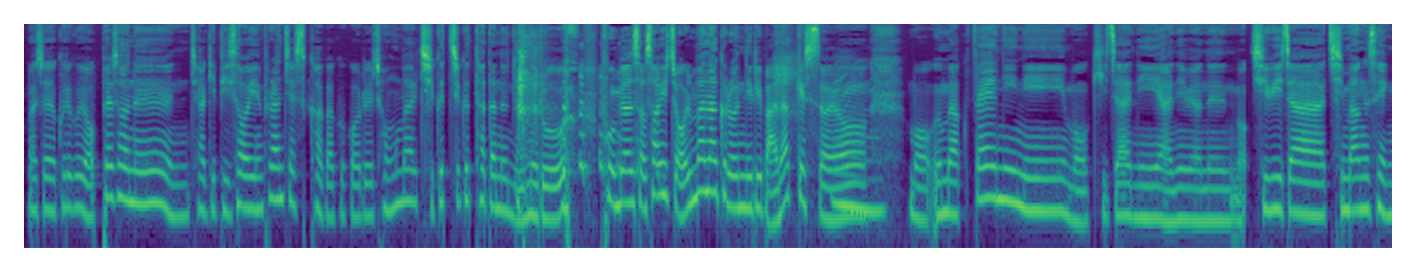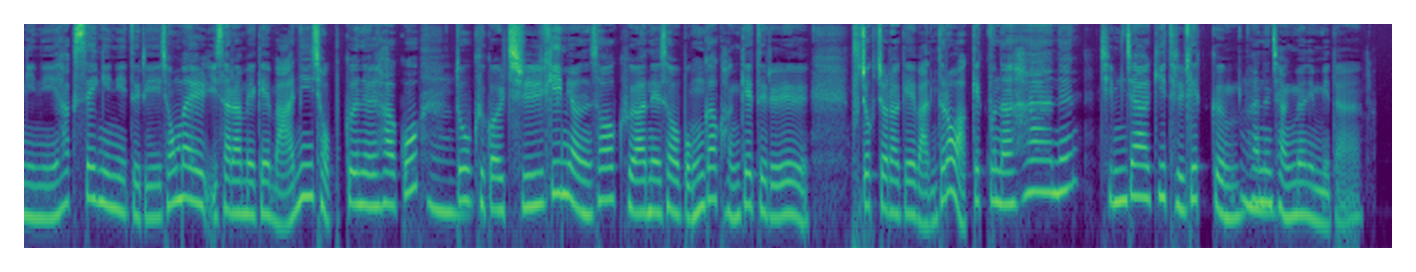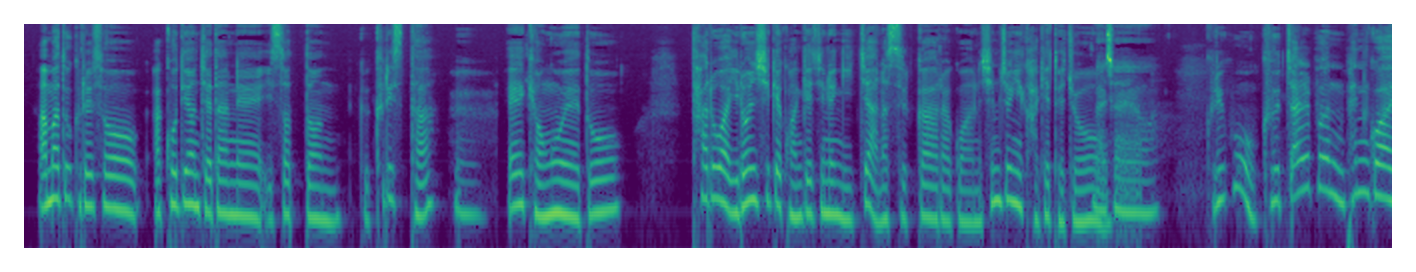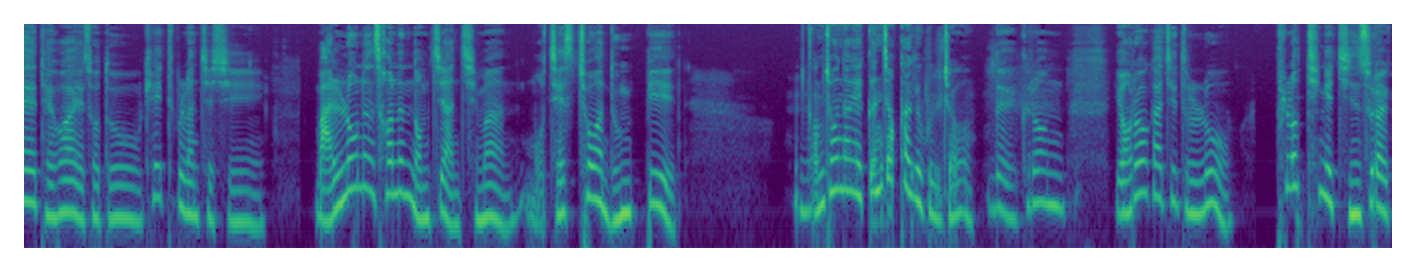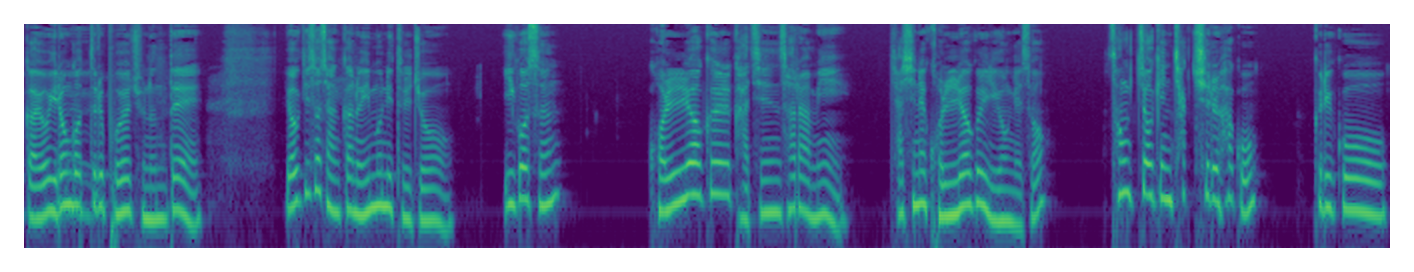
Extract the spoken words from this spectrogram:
맞아요. 그리고 옆에서는 자기 비서인 프란체스카가 그거를 정말 지긋지긋하다는 눈으로 보면서 서 있죠. 얼마나 그런 일이 많았겠어요. 음. 뭐 음악 팬이니 뭐 기자니 아니면은 뭐 지휘자 지망생이니 학생이니들이 정말 이 사람에게 많이 접근을 하고 음. 또 그걸 즐기면서 그 안에서 뭔가 관계들을 부적절하게 만들어 왔겠구나 하는 짐작이 들게끔 음. 하는 장면입니다. 아마도 그래서 아코디언 재단에 있었던 그 크리스타의 음. 경우에도 타루와 이런 식의 관계 진행이 있지 않았을까라고 하는 심증이 가게 되죠. 맞아요. 그리고 그 짧은 팬과의 대화에서도 케이트 블란쳇이 말로는 선은 넘지 않지만 뭐 제스처와 눈빛 음, 엄청나게 끈적하게 굴죠. 네, 그런 여러 가지들로 플로팅의 진수랄까요? 이런 음. 것들을 보여주는데 여기서 잠깐 의문이 들죠. 이것은 권력을 가진 사람이 자신의 권력을 이용해서 성적인 착취를 하고 그리고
